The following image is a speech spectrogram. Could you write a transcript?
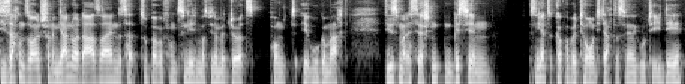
die Sachen sollen schon im Januar da sein. Das hat super funktioniert. Ich wieder mit dirts.eu gemacht. Dieses Mal ist der Schnitt ein bisschen ist nicht ganz so körperbetont. Ich dachte, das wäre eine gute Idee.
